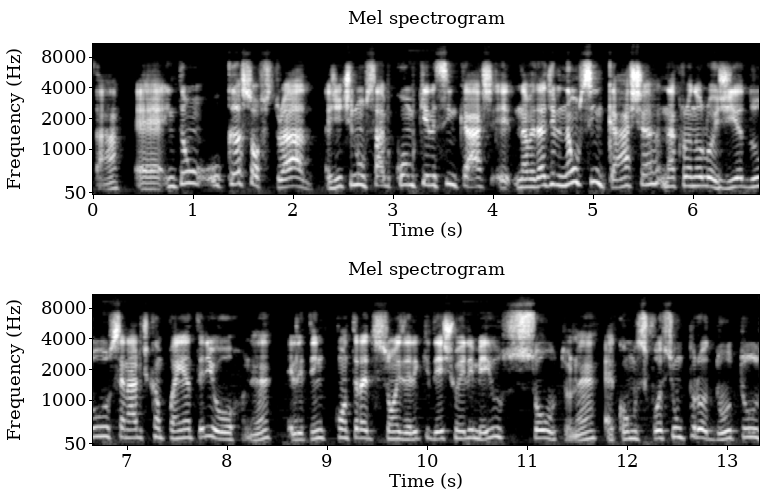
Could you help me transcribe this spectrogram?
tá? É, então o Curse of Strahd, a gente não sabe como que ele se encaixa, na verdade ele não se encaixa na cronologia do cenário de campanha anterior, né? Ele tem contra contradições ali que deixam ele meio solto, né? É como se fosse um produto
